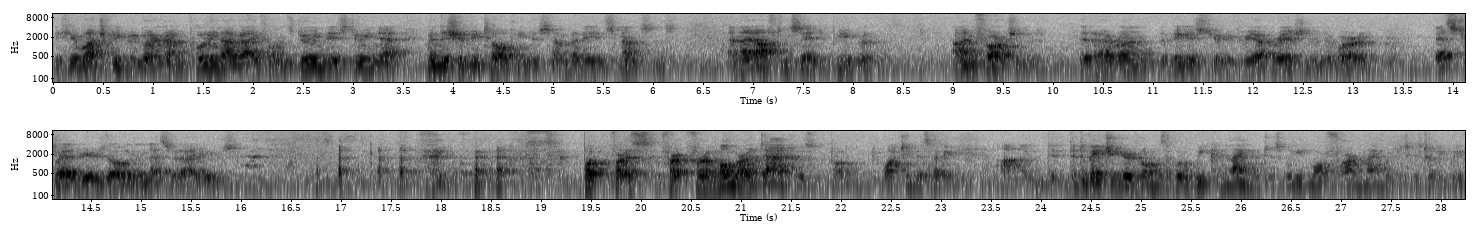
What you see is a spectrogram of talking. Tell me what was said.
if you watch people going around pulling out iPhones, doing this, doing that, when they should be talking to somebody, it's nonsense. And I often say to people, I'm fortunate that I run the biggest duty-free operation in the world. That's 12 years old and that's what I use. But for a, for, for a mum or a dad who's uh, watching this maybe, uh, the, the debate you hear at home is that we're weak in languages. We need more foreign languages to be studied. We've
